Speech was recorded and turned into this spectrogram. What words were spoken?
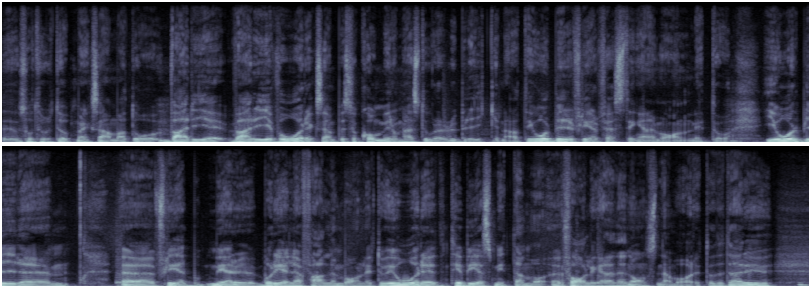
eh, så otroligt uppmärksammat. Och varje, varje vår exempel så kommer de här stora rubrikerna. Att i år blir det fler fästingar än vanligt. Och I år blir det äh, fler, mer borreliafall än vanligt. Och i år är TB-smittan farligare än den någonsin har varit. Och det där är ju mm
